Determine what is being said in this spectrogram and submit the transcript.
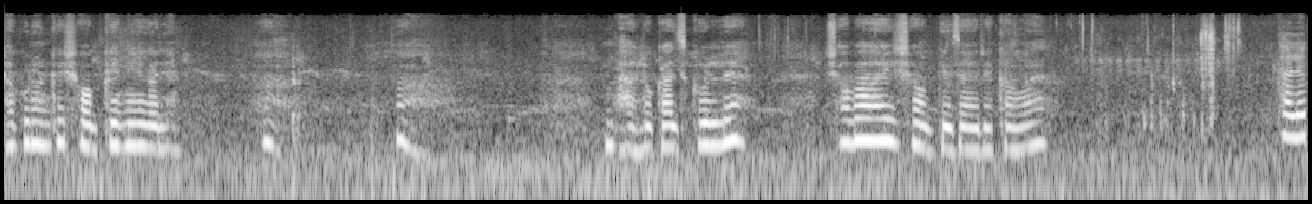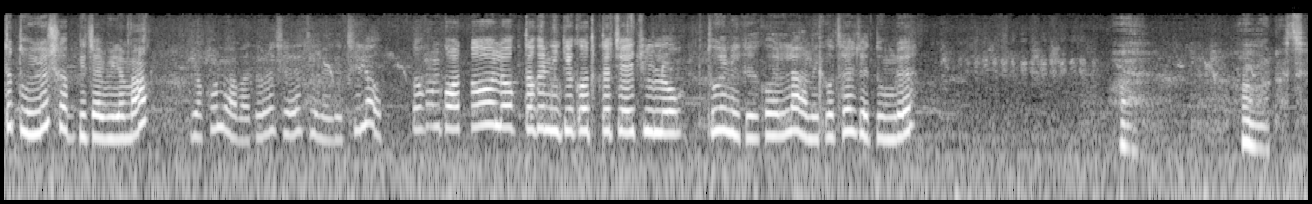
ঠাকুরানকে সবকে নিয়ে গেলেন। ভালো কাজ করলে সবাই সবকে যায় রে কামায় তাহলে তো তুইও সবকে যাবি রে মা। যখন বাবা তোরা ছেড়ে চলে গেছিল তখন কত লোক তোকে নিকে করতে চেয়েছিল। তুই নিকে করলে আমি কোথায় যেতুম রে? আমার কাছে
